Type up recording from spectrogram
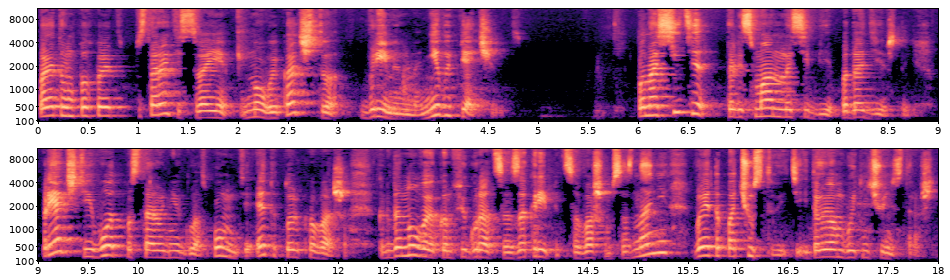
Поэтому постарайтесь свои новые качества временно не выпячивать. Поносите талисман на себе, под одеждой, прячьте его от посторонних глаз. Помните, это только ваше. Когда новая конфигурация закрепится в вашем сознании, вы это почувствуете, и тогда вам будет ничего не страшно.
